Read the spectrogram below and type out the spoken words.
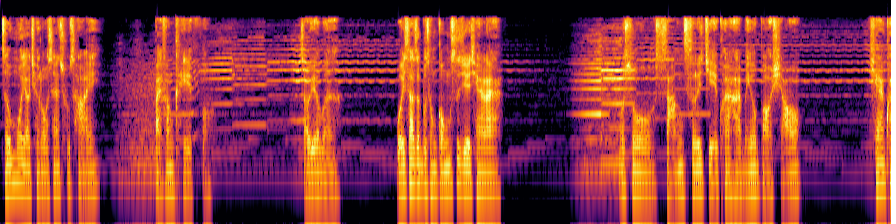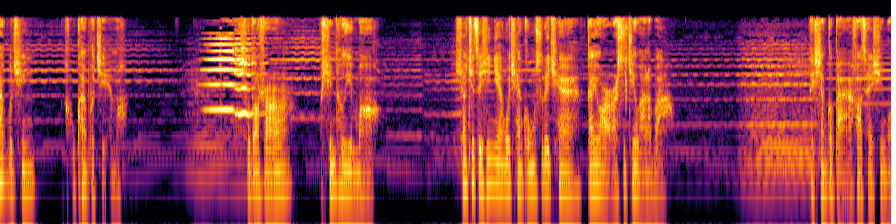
周末要去乐山出差，拜访客户。”赵月问：“为啥子不从公司借钱呢？”我说：“上次的借款还没有报销，前款不清，后款不借嘛。”说到这儿，我心头一麻，想起这些年我欠公司的钱，该有二十几万了吧？得想个办法才行哦。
